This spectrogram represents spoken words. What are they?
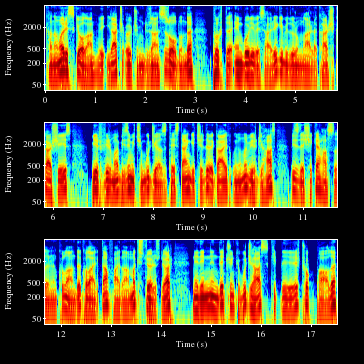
kanama riski olan ve ilaç ölçümü düzensiz olduğunda pıhtı, emboli vesaire gibi durumlarla karşı karşıyayız. Bir firma bizim için bu cihazı testten geçirdi ve gayet uyumlu bir cihaz. Biz de şeker hastalarının kullandığı kolaylıktan faydalanmak istiyoruz diyor. Nedeninin de çünkü bu cihaz kitleleri çok pahalı,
